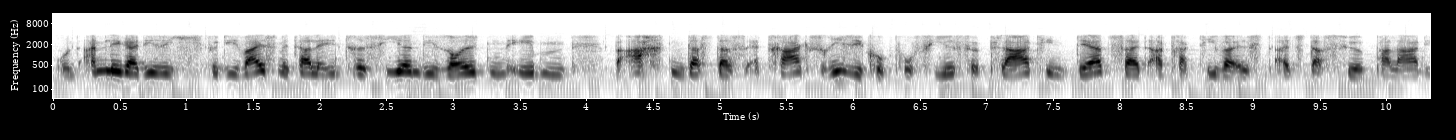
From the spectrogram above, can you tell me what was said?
Und Anleger, die sich für die Weißmetalle interessieren, die sollten eben beachten, dass das Ertragsrisikoprofil für Platin derzeit attraktiver ist als das für Palladium.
